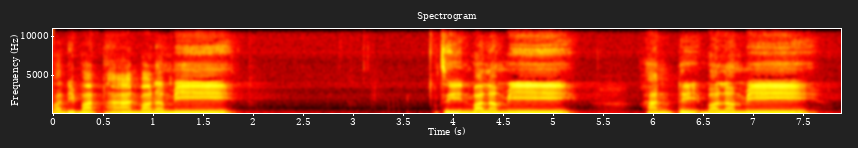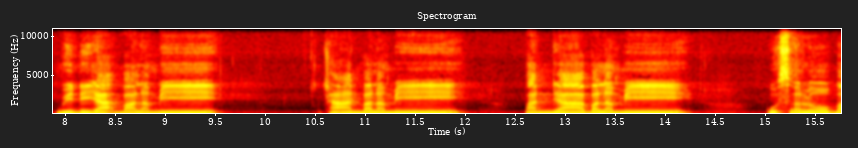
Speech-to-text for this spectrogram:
ปฏิบัติทานบารมี ศีลบารมี ขันติบารมี วิริยะบารมี ฌานบารมี ปัญญาบารมี กุศโลบ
